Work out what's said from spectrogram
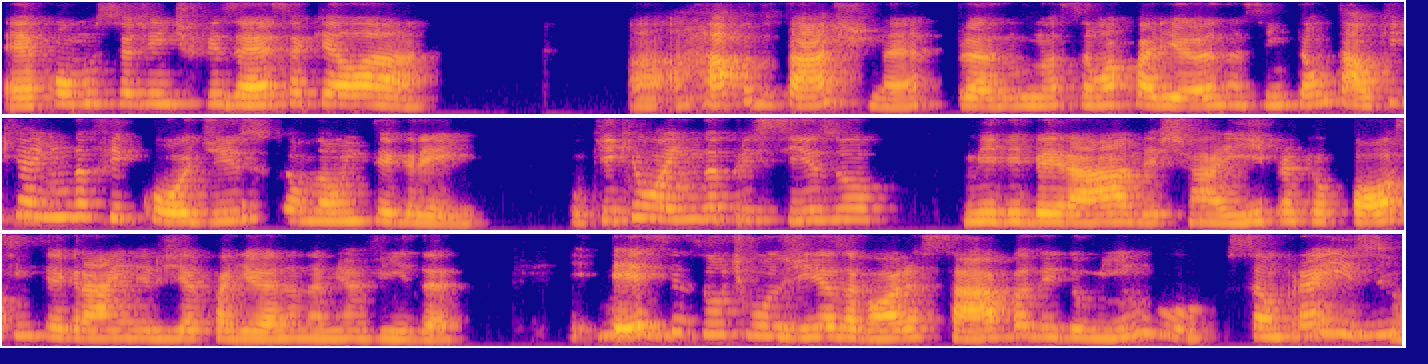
é como se a gente fizesse aquela a, a rapa do tacho, né, para nação aquariana, assim, então tá, o que que ainda ficou disso que eu não integrei? O que que eu ainda preciso me liberar, deixar aí para que eu possa integrar a energia aquariana na minha vida? E Esses últimos dias agora, sábado e domingo, são para isso,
